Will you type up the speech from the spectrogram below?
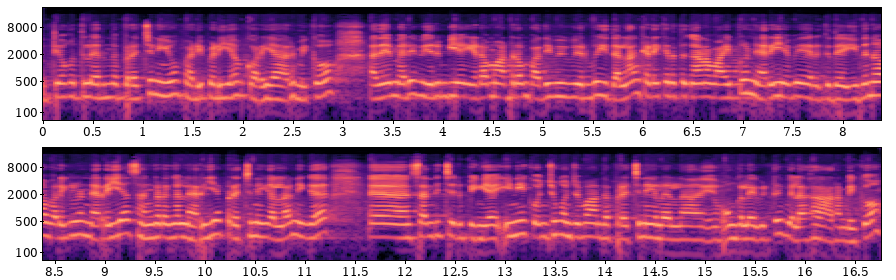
உத்தியோகத்தில் இருந்த பிரச்சனையும் படிப்படியாக குறைய ஆரம்பிக்கும். அதே மாதிரி விரும்பிய இடமாற்றம் பதவி உயர்வு இதெல்லாம் கிடைக்கிறதுக்கான வாய்ப்பு நிறையவே இருக்குது. இதுனா வரையிலும் நிறைய சங்கடங்கள் நிறைய பிரச்சனைகள்லாம் நீங்கள் சந்திச்சிருப்பீங்க. இனி கொஞ்சம் கொஞ்சமாக அந்த பிரச்சனைகள் எல்லாம் உங்களை விட்டு விலக ஆரம்பிக்கும்.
